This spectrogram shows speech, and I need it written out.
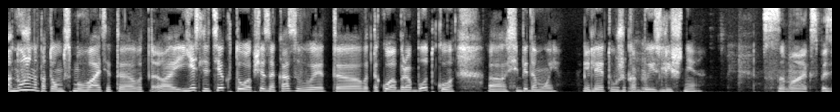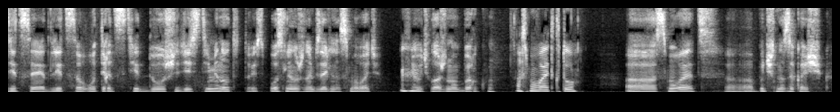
а нужно потом смывать это? Вот, а есть ли те, кто вообще заказывает э, вот такую обработку э, себе домой? Или это уже как угу. бы излишнее? Сама экспозиция длится от 30 до 60 минут, то есть после нужно обязательно смывать, угу. делать влажную уборку. А смывает кто? А, смывает а, обычно заказчик.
